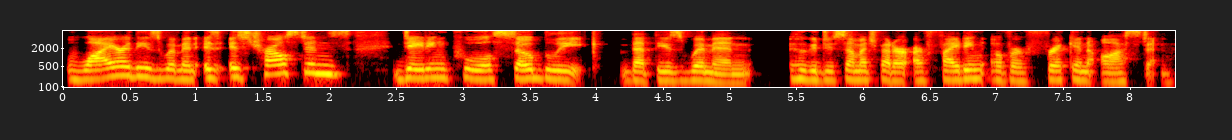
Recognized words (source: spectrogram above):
why are these women is, is charleston's dating pool so bleak that these women who could do so much better are fighting over frickin' austin?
